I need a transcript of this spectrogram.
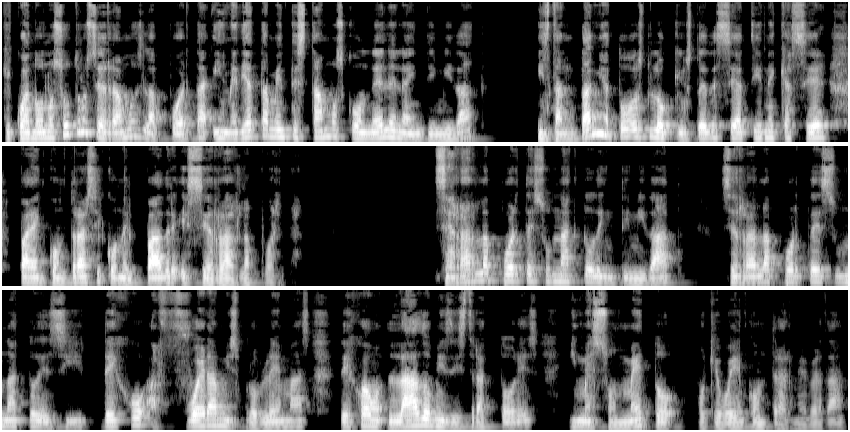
que cuando nosotros cerramos la puerta, inmediatamente estamos con Él en la intimidad. Instantánea, todo lo que usted desea tiene que hacer para encontrarse con el Padre es cerrar la puerta. Cerrar la puerta es un acto de intimidad, Cerrar la puerta es un acto de decir, dejo afuera mis problemas, dejo a un lado mis distractores y me someto porque voy a encontrarme, ¿verdad?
